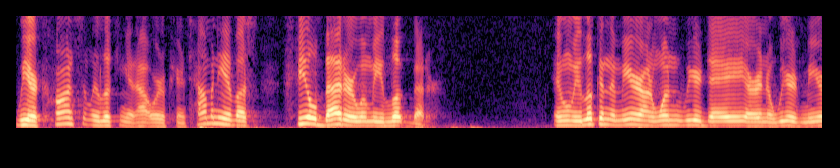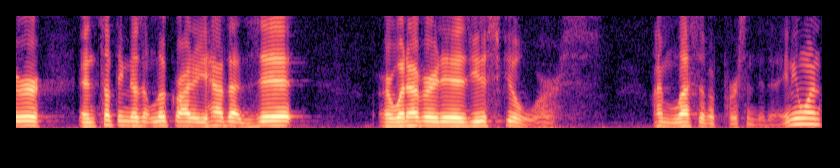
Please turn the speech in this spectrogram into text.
We are constantly looking at outward appearance. How many of us feel better when we look better? And when we look in the mirror on one weird day or in a weird mirror and something doesn't look right or you have that zit or whatever it is, you just feel worse. I'm less of a person today. Anyone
